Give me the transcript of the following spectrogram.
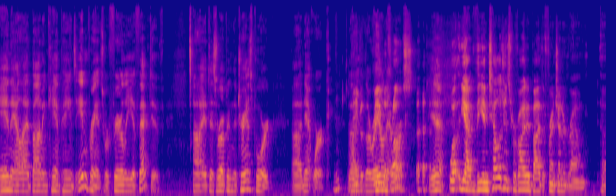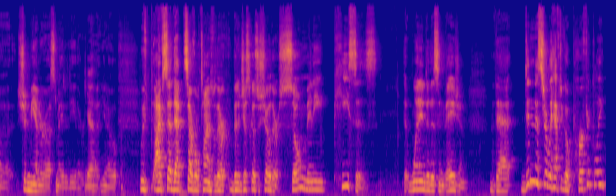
and the Allied bombing campaigns in France were fairly effective uh, at disrupting the transport uh, network, uh, Vive- the rail Vive network. France. yeah, Well, yeah, the intelligence provided by the French underground uh, shouldn't be underestimated either. Yeah. Uh, you know, we've I've said that several times, but there, but it just goes to show there are so many pieces that went into this invasion that didn't necessarily have to go perfectly,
